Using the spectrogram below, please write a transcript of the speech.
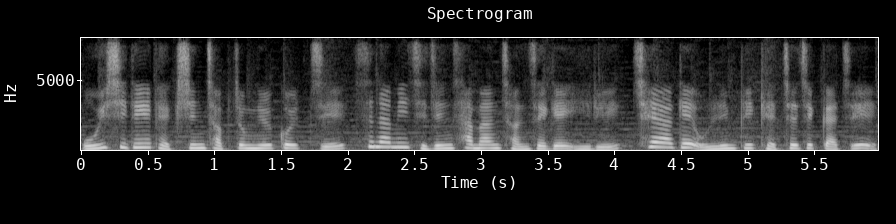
OECD 백신 접종률 꼴찌, 쓰나미 지진 사망 전 세계 1위, 최악의 올림픽 개최지까지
